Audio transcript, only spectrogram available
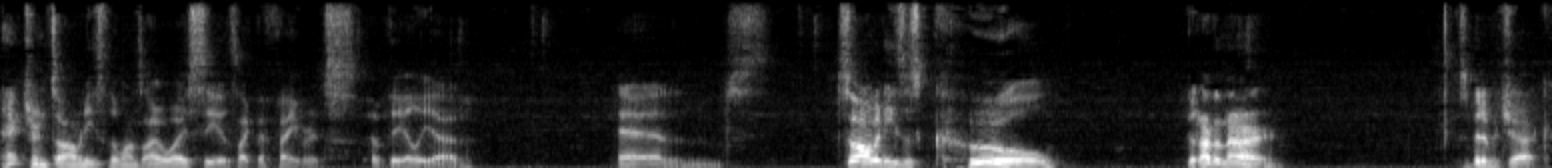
Hector and Diomedes are the ones I always see as like the favorites of the Iliad. And Diomedes is cool, but I don't know. He's a bit of a jerk,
